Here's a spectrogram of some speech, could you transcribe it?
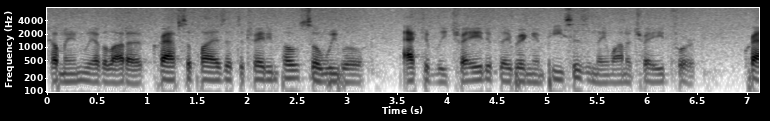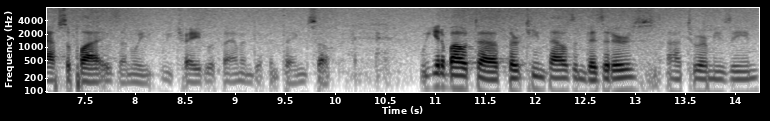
come in. We have a lot of craft supplies at the trading post, so we will actively trade if they bring in pieces and they want to trade for craft supplies, and we, we trade with them and different things. So we get about uh, 13,000 visitors uh, to our museum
